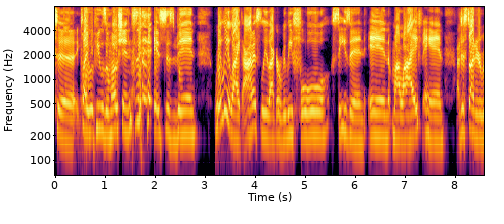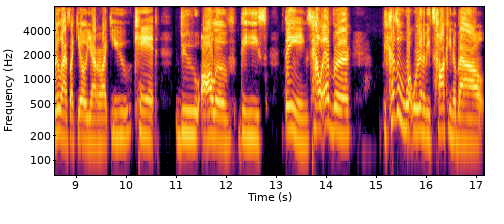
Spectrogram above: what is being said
to play with people's emotions. it's just been really like honestly like a really full season in my life and I just started to realize like yo Yana like you can't do all of these things. However, because of what we're going to be talking about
